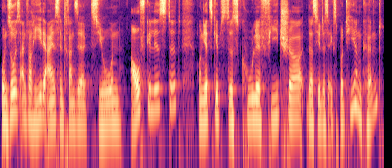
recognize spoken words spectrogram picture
Und so ist einfach jede einzelne Transaktion aufgelistet. Und jetzt gibt es das coole Feature, dass ihr das exportieren könnt.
